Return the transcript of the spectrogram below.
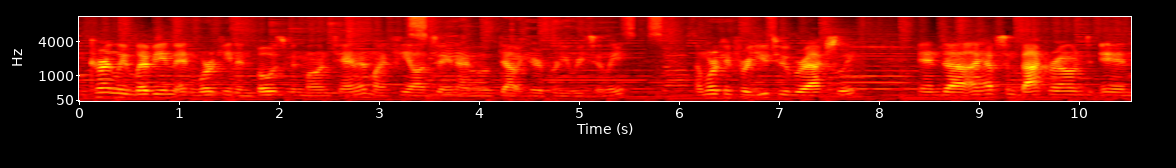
I'm currently living and working in Bozeman, Montana. My fiance and I moved out here pretty recently. I'm working for a YouTuber actually, and uh, I have some background in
